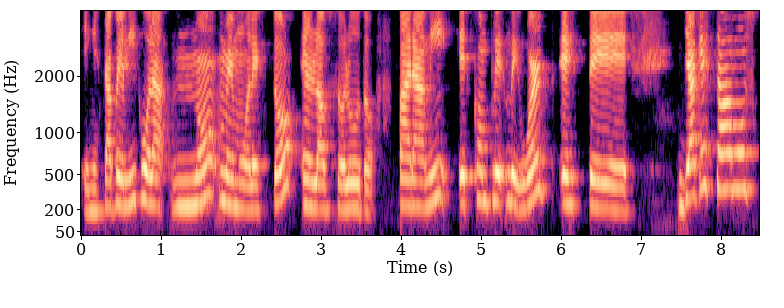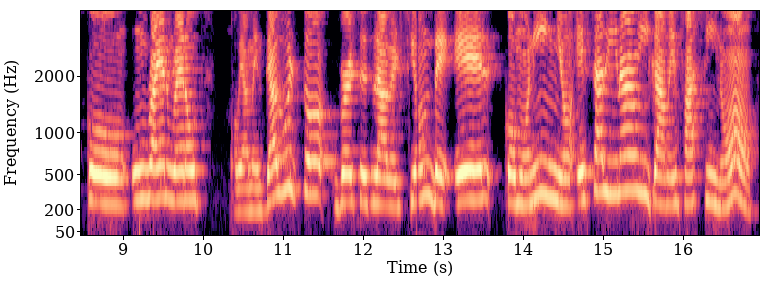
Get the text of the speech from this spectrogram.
en esta película no me molestó en lo absoluto. Para mí, it completely worked. Este, ya que estamos con un Ryan Reynolds obviamente adulto versus la versión de él como niño, esa dinámica me fascinó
